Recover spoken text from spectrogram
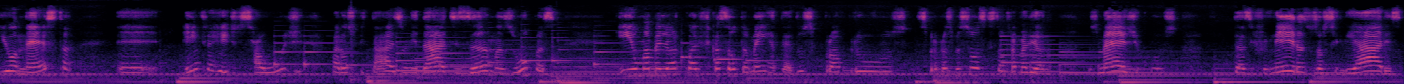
e honesta é, entre a rede de saúde para hospitais, unidades, AMAs, UPAs e uma melhor qualificação também até dos próprios das próprias pessoas que estão trabalhando, os médicos, das enfermeiras, dos auxiliares,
